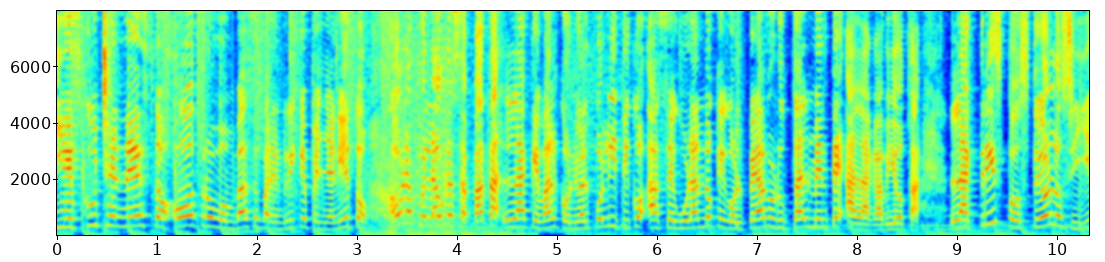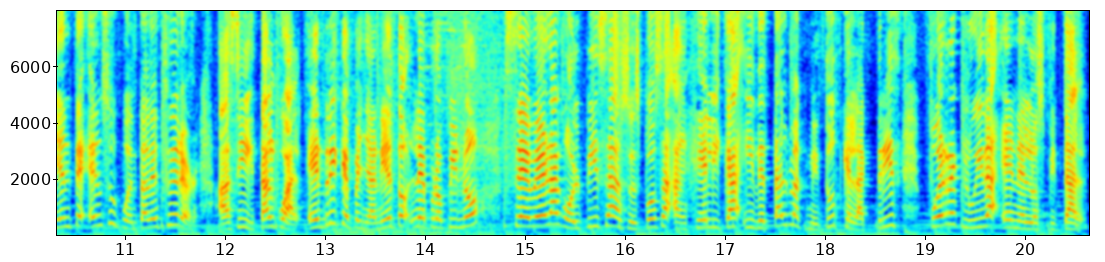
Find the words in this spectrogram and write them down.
Y escuchen esto, otro bombazo para Enrique Peña Nieto. Ahora fue Laura Zapata la que balconeó al político asegurando que golpea brutalmente a la gaviota. La actriz posteó lo siguiente en su cuenta de Twitter. Así, tal cual, Enrique Peña Nieto le propinó severa golpiza a su esposa Angélica y de tal magnitud que la actriz fue recluida en el hospital.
